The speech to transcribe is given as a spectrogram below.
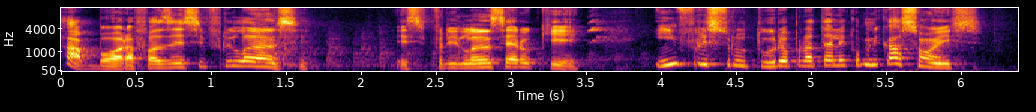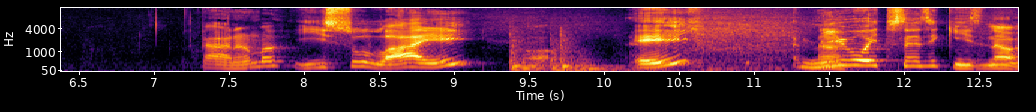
Ah, bora fazer esse freelance. Esse freelance era o quê? Infraestrutura para telecomunicações. Caramba. Isso lá em. Em 1815. Não, Ah,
